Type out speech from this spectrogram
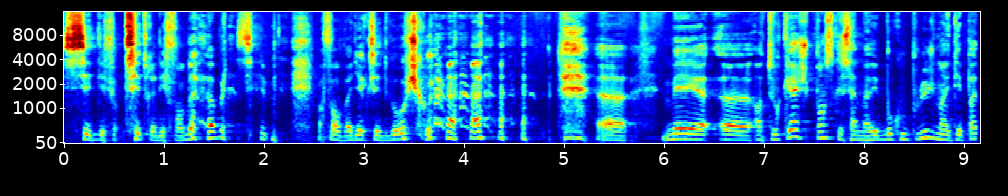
c'est très défendable. Enfin, on va dire que c'est de gauche, quoi. Euh, mais euh, en tout cas, je pense que ça m'avait beaucoup plu. Je m'en étais pas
